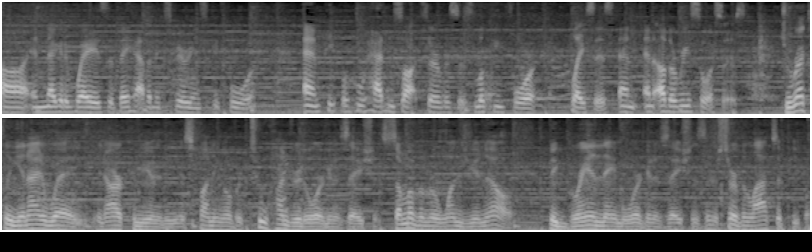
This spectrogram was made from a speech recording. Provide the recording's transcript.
uh, in negative ways that they haven't experienced before, and people who hadn't sought services looking for places and, and other resources. Directly, United Way in our community is funding over 200 organizations. Some of them are ones you know, big brand name organizations that are serving lots of people.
